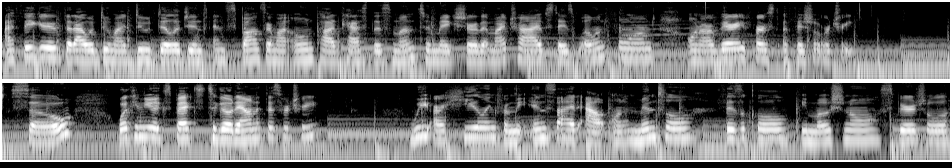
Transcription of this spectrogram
I figured that I would do my due diligence and sponsor my own podcast this month to make sure that my tribe stays well informed on our very first official retreat. So, what can you expect to go down at this retreat? We are healing from the inside out on a mental, physical, emotional, spiritual,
